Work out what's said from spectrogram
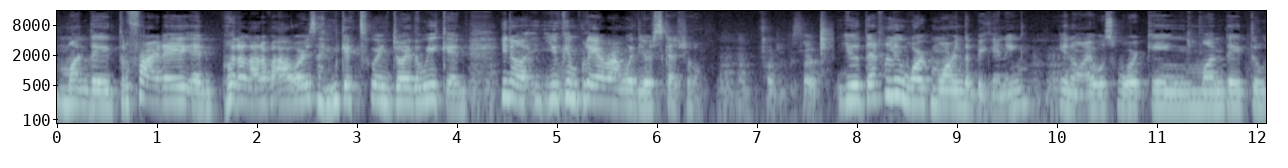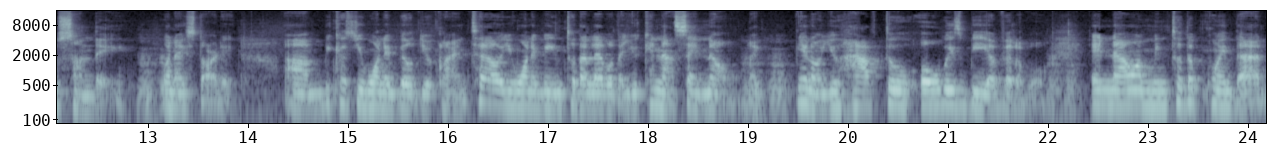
monday through friday and put a lot of hours and get to enjoy the weekend. Mm-hmm. You know you can play around with your schedule. Mm-hmm, hundred percent. you definitely work more in the beginning. You know, I was working Monday through Sunday when I started um, because you want to build your clientele. You want to be into that level that you cannot say no. Like, mm-hmm. you know, you have to always be available. Mm-hmm. And now I'm into the point that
